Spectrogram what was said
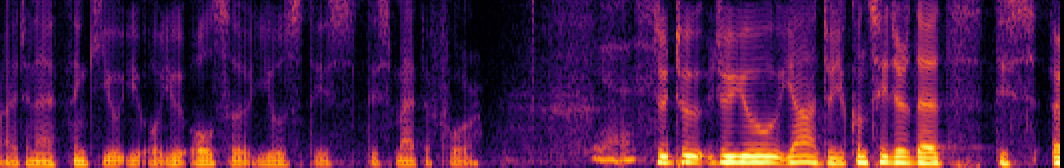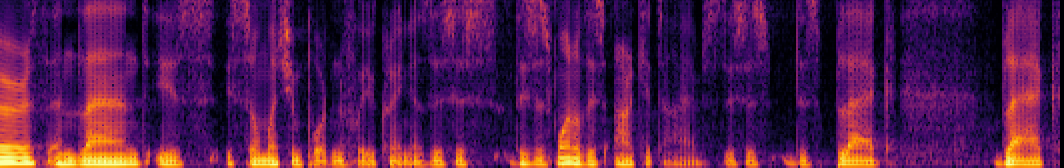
right? And I think you you you also use this this metaphor. Yes. Do, do, do you yeah do you consider that this earth and land is is so much important for Ukrainians? This is this is one of these archetypes. This is this black black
